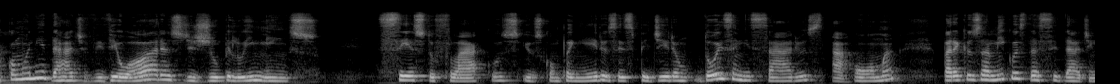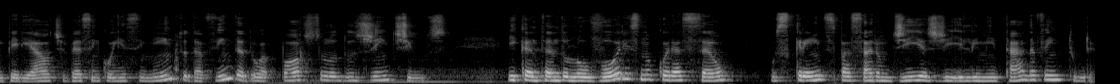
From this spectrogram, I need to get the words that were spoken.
A comunidade viveu horas de júbilo imenso. Sexto Flacos e os companheiros expediram dois emissários a Roma para que os amigos da cidade imperial tivessem conhecimento da vinda do apóstolo dos gentios. E cantando louvores no coração, os crentes passaram dias de ilimitada aventura.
